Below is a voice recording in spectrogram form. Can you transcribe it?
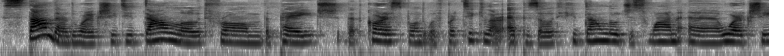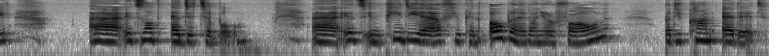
standard worksheet you download from the page that correspond with particular episode. If you download just one uh, worksheet, uh, it's not editable. Uh, it's in PDF. You can open it on your phone, but you can't edit.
